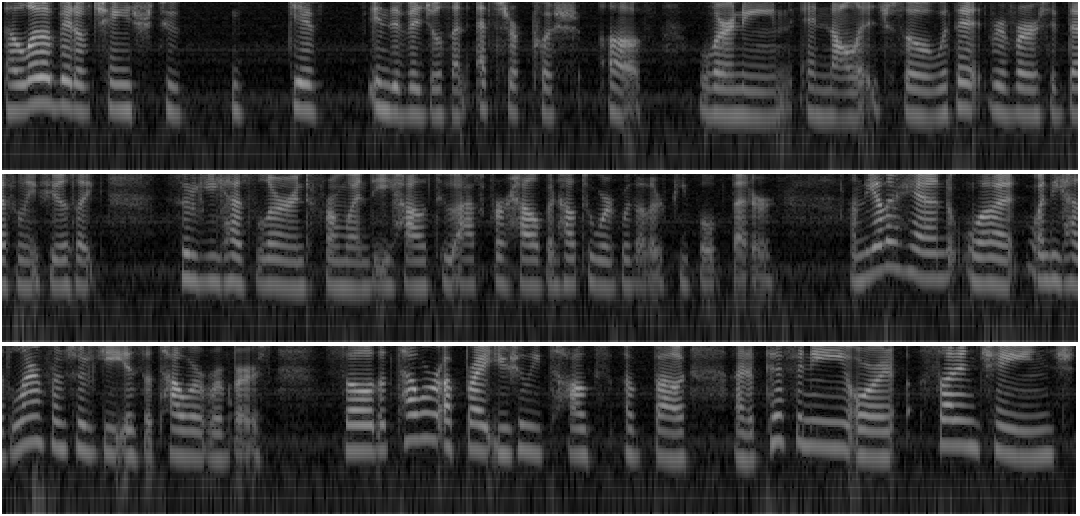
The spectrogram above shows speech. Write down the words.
A little bit of change to give individuals an extra push of learning and knowledge. So with it reversed, it definitely feels like Seulgi has learned from Wendy how to ask for help and how to work with other people better. On the other hand, what Wendy has learned from Seulgi is the tower reverse. So the tower upright usually talks about an epiphany or sudden change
